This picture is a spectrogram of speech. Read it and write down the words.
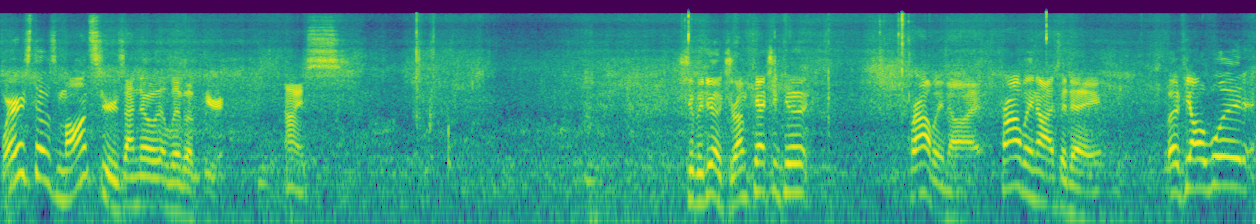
Where's those monsters I know that live up here? Nice. Should we do a drum catching cook? Probably not. Probably not today. But if y'all would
